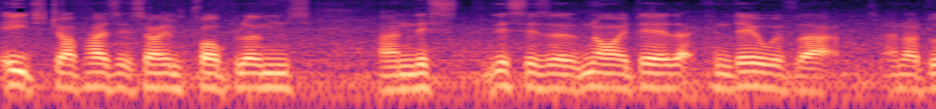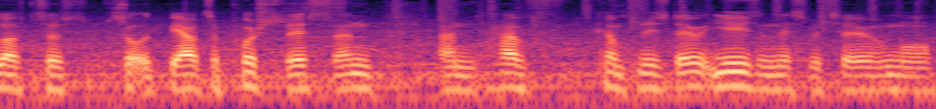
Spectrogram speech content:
Each job has its own problems and this, this is an idea that can deal with that and I'd love to sort of be able to push this and, and have companies do it using this material more.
